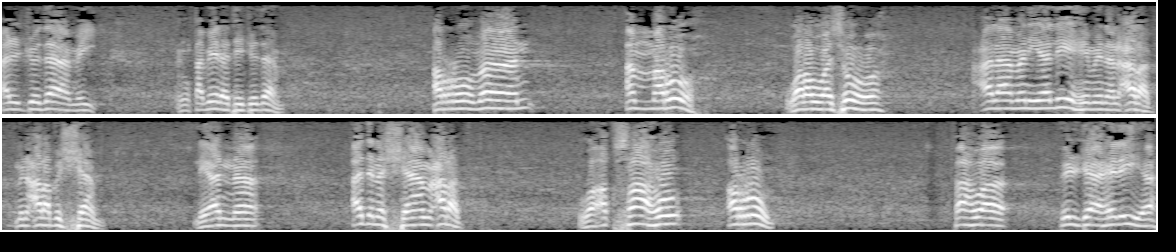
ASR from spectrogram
الجذامي من قبيلة جذام. الرومان أمروه وروسوه على من يليه من العرب من عرب الشام لأن أدنى الشام عرب وأقصاه الروم. فهو في الجاهلية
